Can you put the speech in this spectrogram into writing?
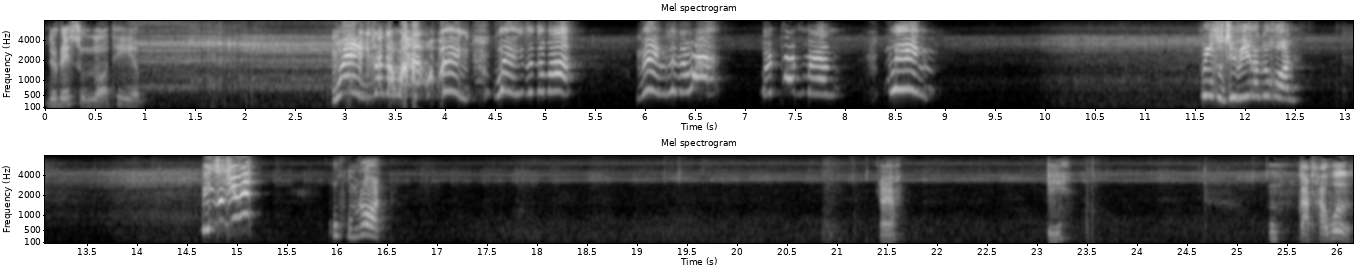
เดี๋ยวเรสุดหล่อเทียบวิ่งสัตว์วะวิ่งวิ่งสัตว์วะวิ่งสัตว์วะไอ้แบทแมนวิ่ง วิ่งสุดชีวิตครับทุกคน วิ่งสุดชีวิต โอ้ผมรอดเดี๋ยวนะเอ๊ะอ้กาดทาวเวอร์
